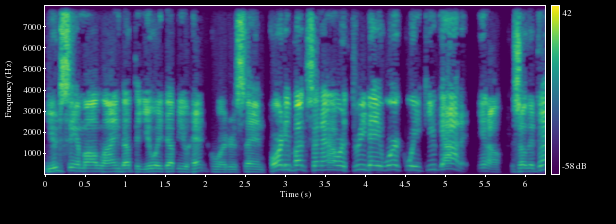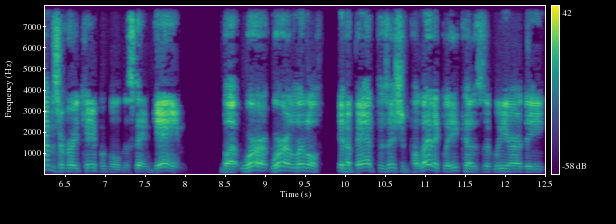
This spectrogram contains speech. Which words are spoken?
you'd see them all lined up at UAW headquarters saying 40 bucks an hour, three day work week. You got it. You know, so the Dems are very capable of the same game, but we're, we're a little in a bad position politically because we are the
